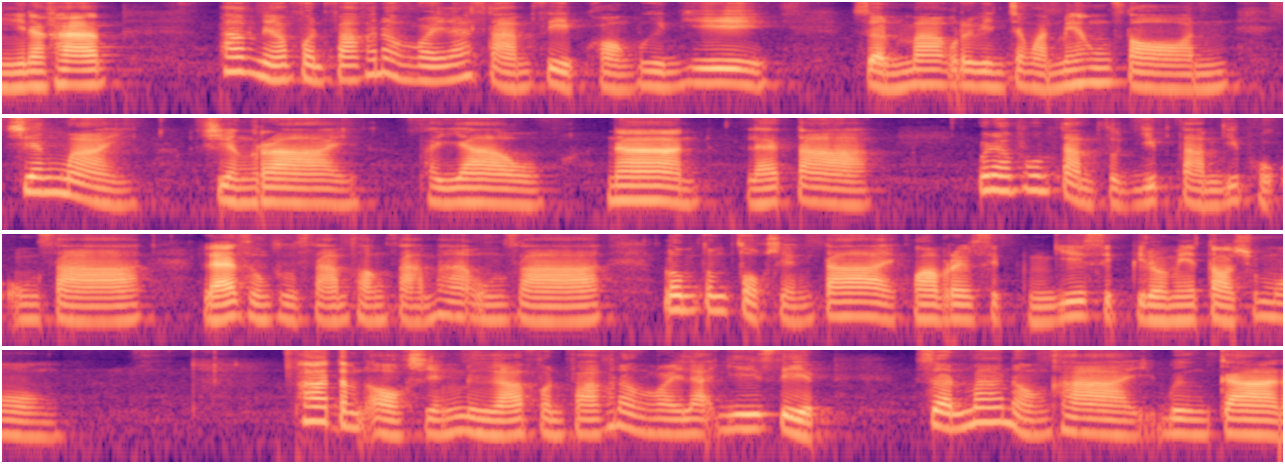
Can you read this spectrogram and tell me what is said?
นี้นะครับ ภาคเหนือฝนฟ้าขนองร้อยละ 30 ของพื้นที่ ส่วนมากบริเวณจังหวัดแม่ฮ่องสอน เชียงใหม่ เชียงราย พะเยา น่าน และตาก อุณหภูมิต่ำสุดยิบต่ำ26 องศา และสูงสุด 32-35 องศา ลมตะวันตกเฉียงใต้ ความเร็ว 10-20 กิโลเมตรต่อชั่วโมง ภาคตะวันออกเฉียงเหนือฝนฟ้าขนองร้อยละ 20 ส่วนมากหนองคาย บึงกาฬ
